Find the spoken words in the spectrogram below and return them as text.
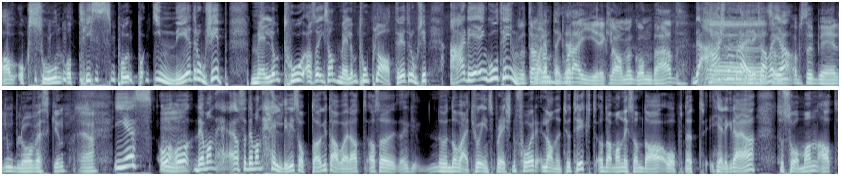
av okson og tiss på, på, inni et romskip! Mellom to, altså? Mellom to plater i et romskip. Er det en god ting? Dette er som bleiereklame gone bad. Det er som en bleiereklame, eh, ja. Som absorberer den blå væsken. Ja. Yes! Og, mm. og det, man, altså, det, man, heldigvis oppdaget da, var at altså, Nå, nå veit vi jo Inspiration 4 landet jo trygt, og da man liksom da åpnet hele greia, så så man at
